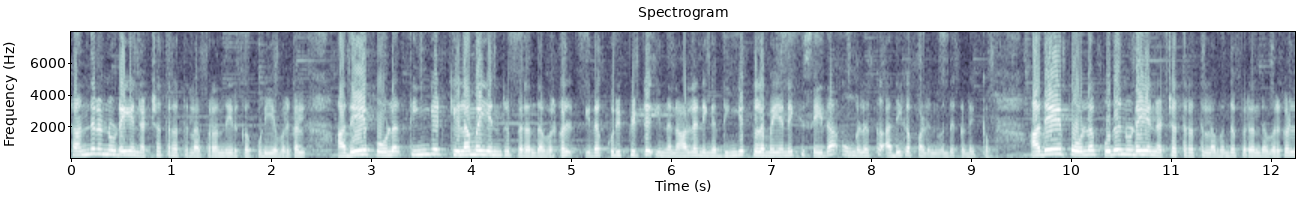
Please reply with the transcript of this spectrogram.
சந்திரனுடைய நட்சத்திரத்தில் பிறந்திருக்கக்கூடியவர்கள் அதே போல திங்கட்கிழமை என்று பிறந்தவர்கள் இதை குறிப்பிட்டு இந்த நாளில் நீங்கள் திங்கட்கிழமை அன்னைக்கு செய்தால் உங்களுக்கு அதிக பலன் வந்து கிடைக்கும். அதே போல புதனுடைய நட்சத்திரத்தில் வந்து பிறந்தவர்கள்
